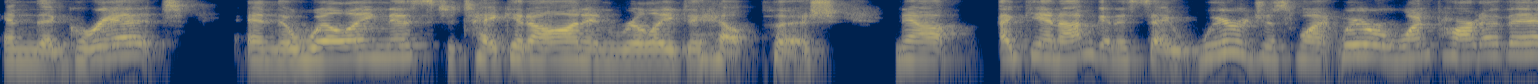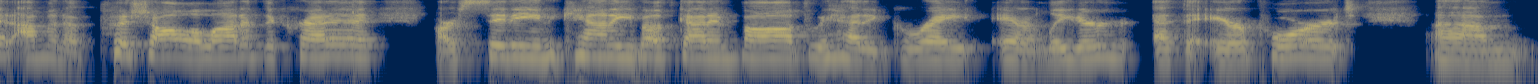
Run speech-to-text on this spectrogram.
and the grit and the willingness to take it on and really to help push. Now, again, I'm going to say we're just one, we were one part of it. I'm going to push all a lot of the credit. Our city and county both got involved. We had a great air leader at the airport. Um,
